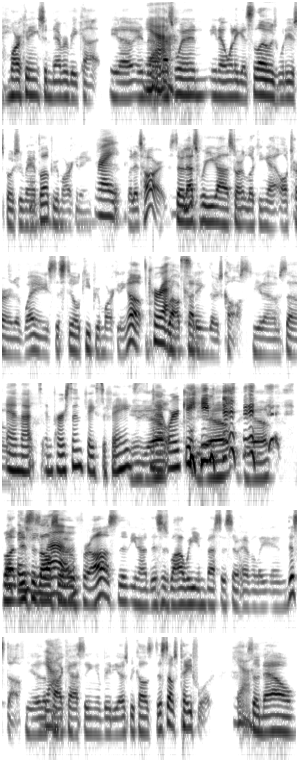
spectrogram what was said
marketing should never be cut you know and Yeah. that's when you know when it gets slow is when you're supposed to ramp up your marketing right. but it's hard. So Mhm. that's where you got to start looking at alternative ways to still keep your marketing up Correct. while cutting those costs. You know, so And that's in person, face to face, networking. yeah, yeah. But this is also love. for us that you know this is why we invested so heavily in this stuff. You know, the Yeah. podcasting and videos because this stuff's paid for. yeah. So now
